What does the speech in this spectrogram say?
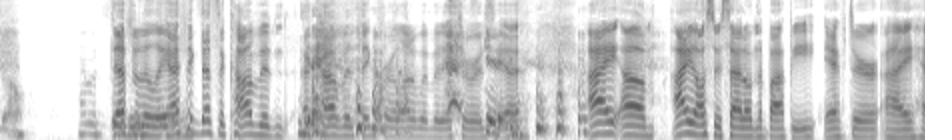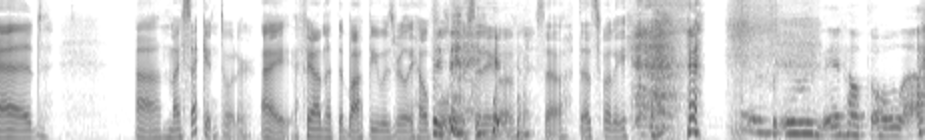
So I would definitely. I think that's a common a common thing for a lot of women afterwards. yeah, I um I also sat on the boppy after I had uh, my second daughter. I found that the boppy was really helpful for sitting on. So that's funny. It, was, it, was, it helped a whole lot.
